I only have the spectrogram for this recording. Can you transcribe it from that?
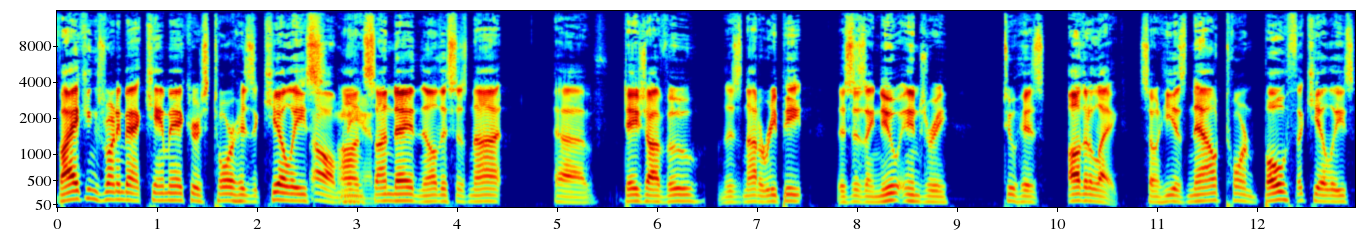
Vikings running back Cam Akers tore his Achilles Oh, on. Sunday. No, this is not uh, deja vu. This is not a repeat. This is a new injury to his other leg. So he has now torn both Achilles.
